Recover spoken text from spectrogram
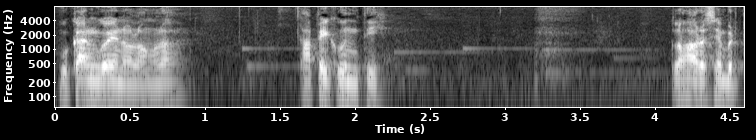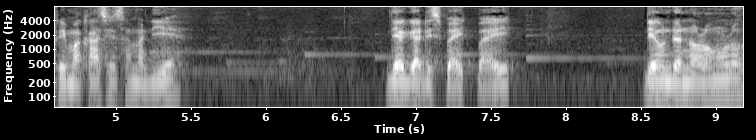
Bukan gue yang nolong lo, tapi Kunti. Lo harusnya berterima kasih sama dia. Dia gadis baik-baik. Dia udah nolong lo.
